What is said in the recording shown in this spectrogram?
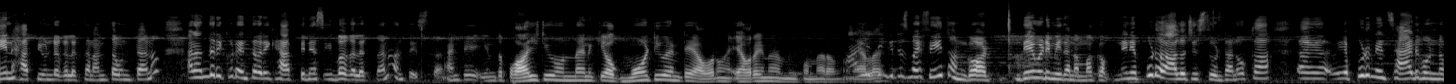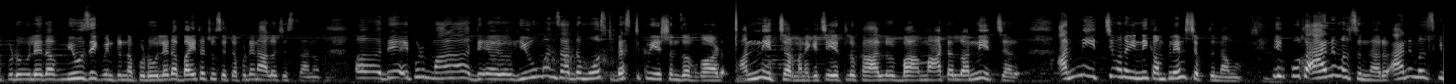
నేను హ్యాపీ ఉండగలుగుతాను అంత ఉంటాను. అండ్ అందరికి కూడా ఎంతవరకు హ్యాపీనెస్ ఇవ్వగలుగుతాను అంత ఇస్తాను. అంటే ఇంత పాజిటివ్ ఉండడానికి ఒక మోటివ్ అంటే ఎవరు ఎవరైనా మీకు ఉన్నారా? ఐ ఎలా? Think it is my faith on God దేవుడి మీద నమ్మకం. నేను ఎప్పుడు ఆలోచిస్తూ ఉంటాను. ఒక ఎప్పుడు నేను సాడ్గా ఉన్నప్పుడు లేదా మ్యూజిక్ వింటున్నప్పుడు లేదా బయట చూసేటప్పుడు నేను ఆలోచిస్తాను. ఇప్పుడు మా humans are the most best creations of God అన్నీ ఇచ్చారు మనకి. చేతులు కాళ్ళు బా మాటలు అన్నీ ఇచ్చారు. అన్నీ ఇచ్చి మనం ఇన్ని కంప్లైంట్స్ చెప్తున్నాము. ఇప్పుడు ఒక యానిమల్స్ ఉన్నారు. యానిమల్స్కి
